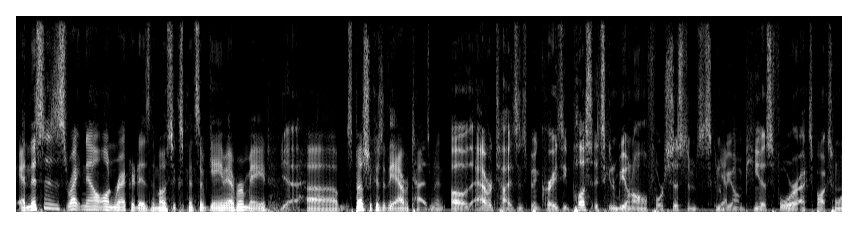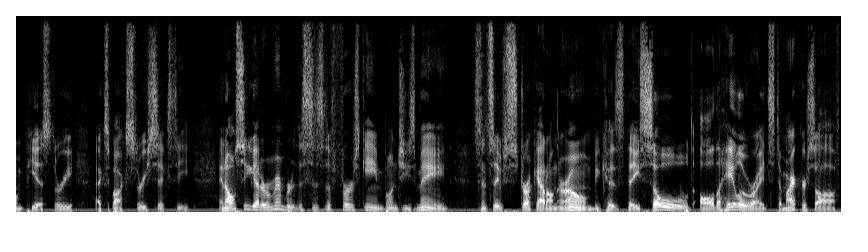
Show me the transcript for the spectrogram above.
And this is right now on record as the most expensive game ever made. Yeah. Um, especially because of the advertisement. Oh, the advertising's been crazy. Plus, it's going to be on all four systems. It's going to Yep. be on PS4, Xbox One, PS3, Xbox 360. And also, you got to remember, this is the first game Bungie's made since they've struck out on their own because they sold all the Halo rights to Microsoft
